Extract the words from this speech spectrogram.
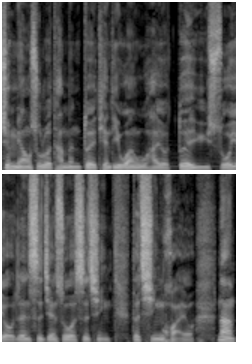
去描述了他们对天地万物，还有对于所有人世间所有事情的情怀哦。那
